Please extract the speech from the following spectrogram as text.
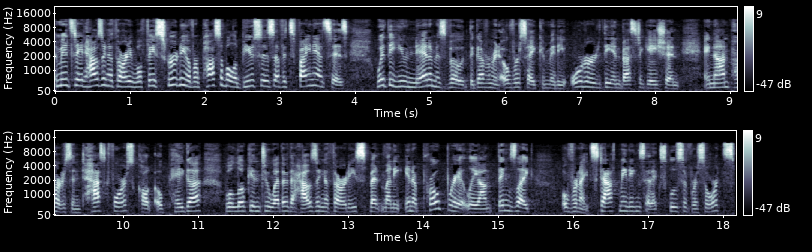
The Maine State Housing Authority will face scrutiny over possible abuses of its finances. With a unanimous vote, the Government Oversight Committee ordered the investigation. A nonpartisan task force called OPEGA will look into whether the Housing Authority spent money inappropriately on things like overnight staff meetings at exclusive resorts,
